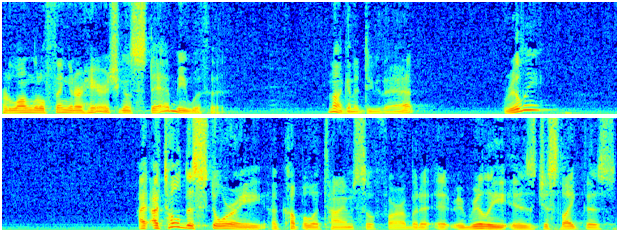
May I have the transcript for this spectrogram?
her long little thing in her hair and she's going to stab me with it. I'm not going to do that. Really? I, have told this story a couple of times so far, but it, it really is just like this.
